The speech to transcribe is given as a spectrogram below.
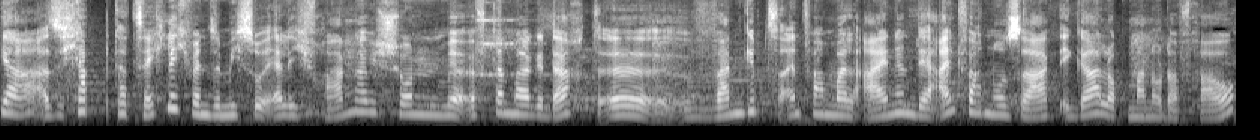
Ja, also ich habe tatsächlich, wenn Sie mich so ehrlich fragen, habe ich schon mir öfter mal gedacht, äh, wann gibt es einfach mal einen, der einfach nur sagt, egal ob Mann oder Frau,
